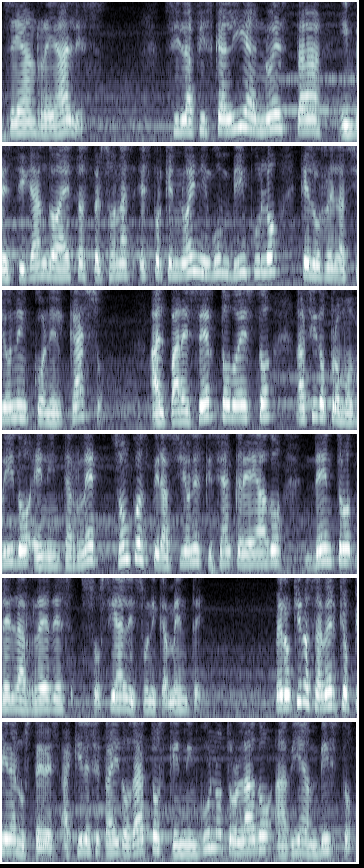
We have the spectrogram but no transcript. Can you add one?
sean reales. Si la fiscalía no está investigando a estas personas es porque no hay ningún vínculo que los relacionen con el caso. Al parecer todo esto ha sido promovido en Internet. Son conspiraciones que se han creado dentro de las redes sociales únicamente. Pero quiero saber qué opinan ustedes. Aquí les he traído datos que en ningún otro lado habían visto.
